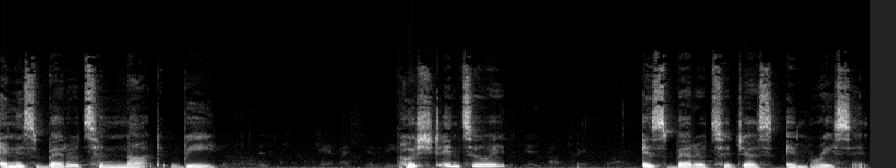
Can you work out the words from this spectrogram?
And it's better to not be pushed into it. It's better to just embrace it.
